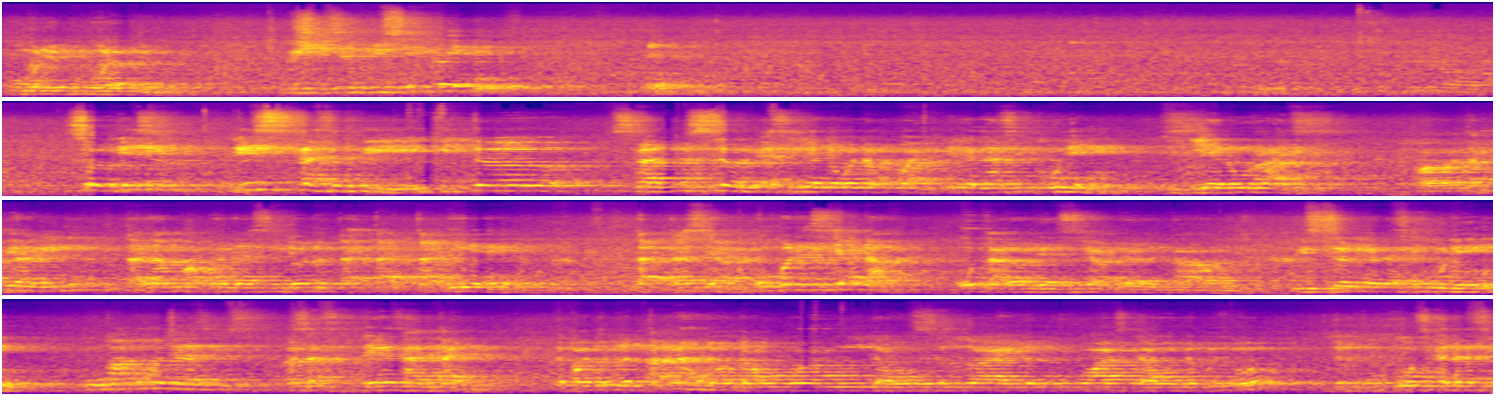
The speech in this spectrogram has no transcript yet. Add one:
kemudian kumpul lagi. Which is a krisik ke ini? Ya. So this this recipe kita selalu serve kat sini ada orang nak buat kita dengan nasi kuning, yellow rice. Uh, tapi hari ni tak nampak pada nasi dia tak tak tak ni eh. Tak tak siap. Oh pada siap dah. Oh tak ada dia siap dia tahu. Bisa dengan nasi kuning, umat tu macam nasi masak dengan santan. Lepas tu letaklah daun-daun wangi, daun serai, lengkuas, daun apa tu. Kita kukuskan nasi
